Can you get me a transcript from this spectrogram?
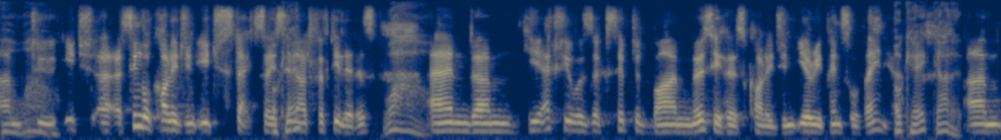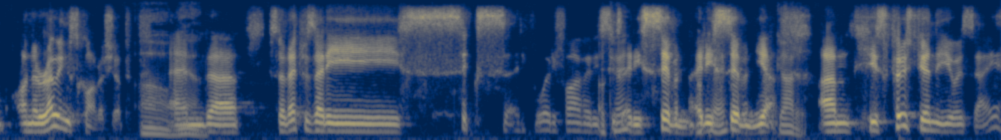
um, Oh, wow. to each, uh, a single college in each state. So he sent out 50 letters. wow. And um, he actually was accepted by Mercyhurst College in Erie, Pennsylvania. Okay, got it. Um, on a rowing scholarship. Oh and uh, so that was 86, 84, 85, 86, Okay. 87, Okay. 87, yeah. Got it. Um, his first year in the USA,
